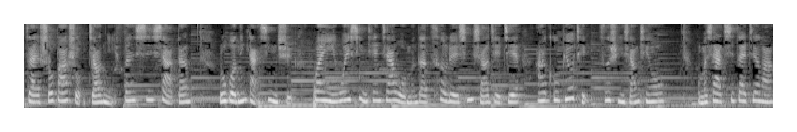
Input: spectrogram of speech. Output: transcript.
再手把手教你分析下单。如果您感兴趣，欢迎微信添加我们的策略新小姐姐阿姑 Beauty 咨询详情哦。我们下期再见啦！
